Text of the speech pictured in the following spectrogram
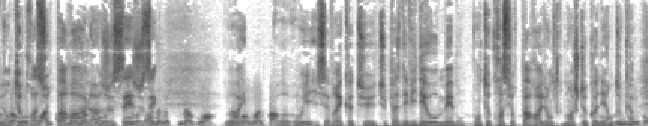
Mais on te croit sur ah, parole, hein, je sais, je ah, sais. tu la vois. Tu la Oui. c'est vrai que tu, tu passes des vidéos, mais bon, on te croit sur parole. et on te- moi, je te connais en Oui, tout cas. bon,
